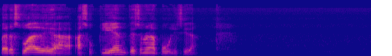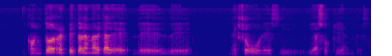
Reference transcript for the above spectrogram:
persuade a, sus clientes en una publicidad. Con todo respeto a la marca de, yogures y a sus clientes.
